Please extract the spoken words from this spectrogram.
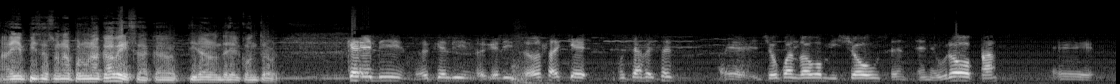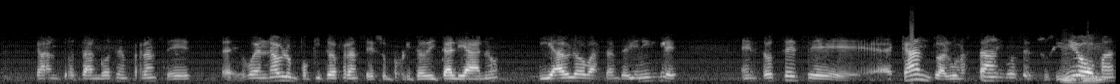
ahí empieza a sonar por una cabeza, acá tiraron desde el control. Qué lindo, qué lindo, qué lindo. Vos sabés que muchas veces eh, yo cuando hago mis shows en, Europa, eh, canto tangos en francés, eh, bueno, hablo un poquito de francés, un poquito de italiano y hablo bastante bien inglés. Entonces canto algunos tangos en sus idiomas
